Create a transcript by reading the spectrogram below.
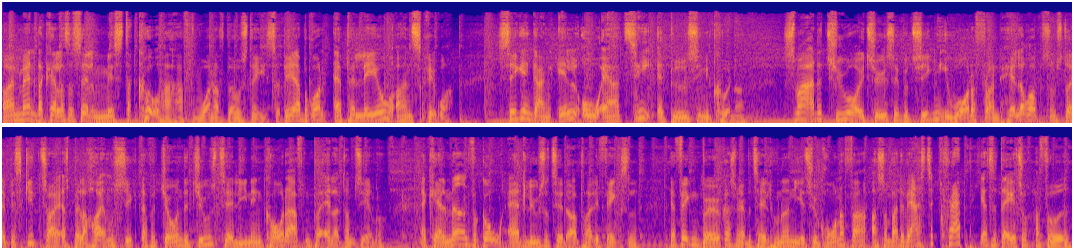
Og en mand, der kalder sig selv Mr. K, har haft one of those days. Og det er på grund af Paleo, og han skriver... Sikke engang LORT at byde sine kunder. Smarte 20-årige tøse i butikken i Waterfront Hellerup, som står i beskidt tøj og spiller høj musik, der får Joe and the Juice til at ligne en kort aften på alderdomshjemmet. At kalde maden for god er at lyve sig til et ophold i fængsel. Jeg fik en burger, som jeg betalte 129 kroner for, og som var det værste crap, jeg til dato har fået.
